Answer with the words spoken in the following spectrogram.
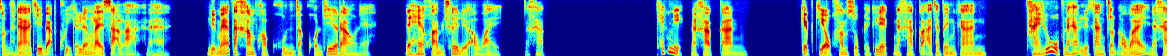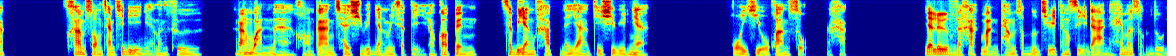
สนทนาที่แบบคุยกันเรื่องไร้สาระนะฮะหรือแม้แต่คำขอบคุณจากคนที่เราเนี่ย ได้ให้ความช่วยเหลือเอาไว้นะครับ เทคนิคนะครับ การ เก็บเกี่ยวความสุขเล็ก ๆ นะครับ ก็อาจจะเป็นการถ่ายรูปนะฮะหรือการจดเอาไว้นะครับ ความทรงจำที่ดีเนี่ยมันคือรางวัลนะฮะของการใช้ชีวิตอย่างมีสติ แล้วก็เป็นสเสบียงครับในยามที่ชีวิตเนี่ยโหยหิวความสุขนะครับ อย่าลืมนะครับหมั่นทำสมดุลชีวิตทั้ง 4 ด้านให้มันสมดุล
